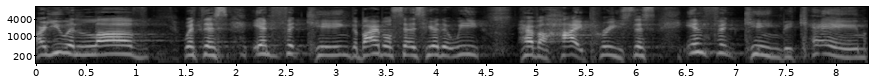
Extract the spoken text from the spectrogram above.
are you in love? with this infant king. The Bible says here that we have a high priest. This infant king became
